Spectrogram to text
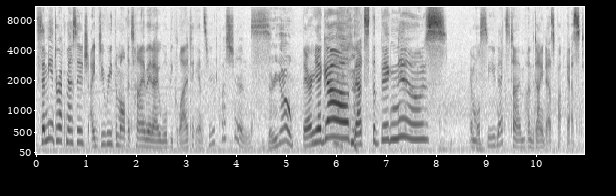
send me a direct message. I do read them all the time, and I will be glad to answer your questions. There you go. There you go. That's the big news. And we'll see you next time on the Dying Desk podcast.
